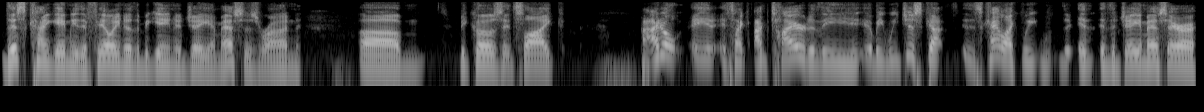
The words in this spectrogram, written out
this kind of gave me the feeling of the beginning of JMS's run, um, because it's like I don't. It's like I'm tired of the. I mean, we just got. It's kind of like we in, in, the JMS era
